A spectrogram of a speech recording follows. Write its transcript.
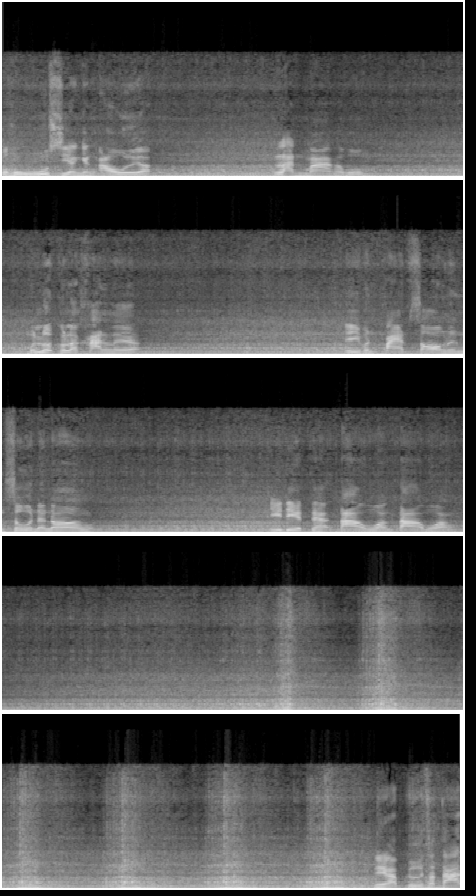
โอ้โห เสียงอย่างเอาเลยอะลั่นมากครับผม เหมือนรถคนละคันเลยอะนี่มัน 8210 นะน้อง ทีเด็ดนะตาม่วงตาม่วง นี่ครับ คือสตาร์ท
